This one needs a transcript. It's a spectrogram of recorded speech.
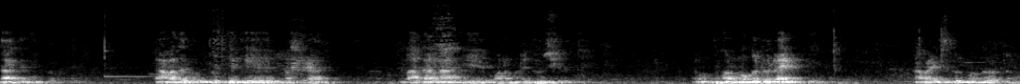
রাজনীতি করতেন। আমাদের মধ্যে থেকে হেডমাস্টার বাধা না দিয়ে মনে মনে খুশি হচ্ছে এবং ধর্মঘটের একদিন আমার স্কুল বন্ধ জন্য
